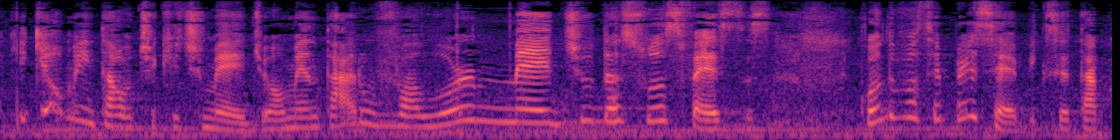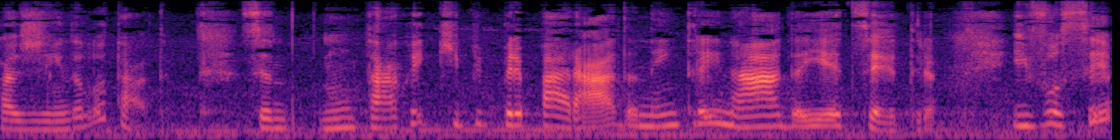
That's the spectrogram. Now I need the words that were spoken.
O que é aumentar o ticket médio? Aumentar o valor médio das suas festas. Quando você percebe que você está com a agenda lotada, você não está com a equipe preparada, nem treinada e etc. E você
